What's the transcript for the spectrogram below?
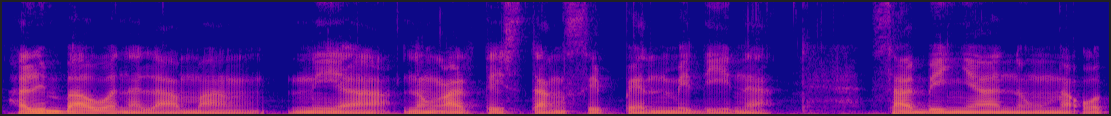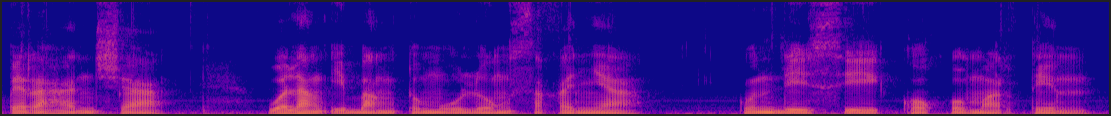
Halimbawa na lamang niya nung artistang si Pen Medina. Sabi niya nung naoperahan siya, walang ibang tumulong sa kanya kundi si Coco Martin.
